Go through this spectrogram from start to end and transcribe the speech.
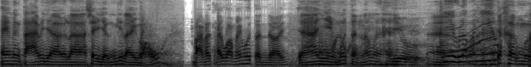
Em hiện tại bây giờ là xây dựng với lại gỗ. bạn đã trải qua mấy mối tình rồi Dạ nhiều mối tình lắm. nhiều À, Nhiều là bao nhiêu? Chắc hơn 10.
